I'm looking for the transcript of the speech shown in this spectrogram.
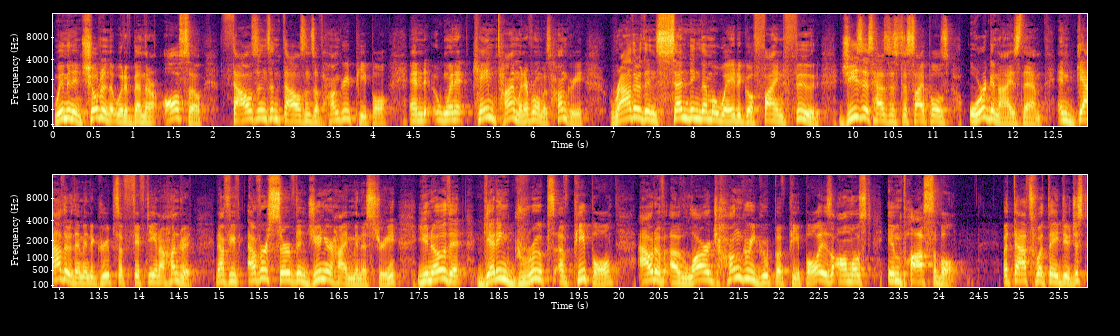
women and children that would have been there also thousands and thousands of hungry people. And when it came time, when everyone was hungry, rather than sending them away to go find food, Jesus has his disciples organize them and gather them into groups of 50 and 100. Now, if you've ever served in junior high ministry, you know that getting groups of people out of a large, hungry group of people is almost impossible. But that's what they do. Just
